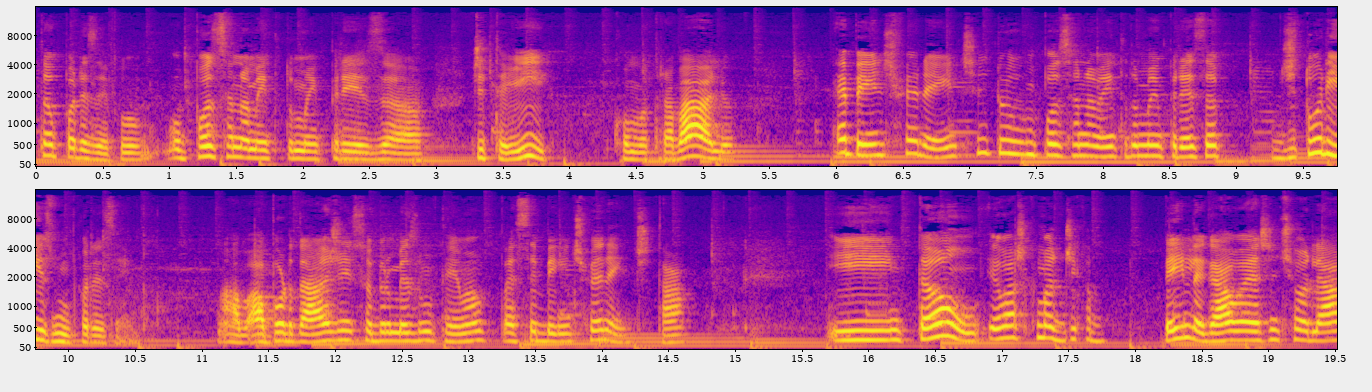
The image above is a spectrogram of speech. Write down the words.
Então, por exemplo, o posicionamento de uma empresa de TI, como eu trabalho, é bem diferente do posicionamento de uma empresa de turismo, por exemplo. A abordagem sobre o mesmo tema vai ser bem diferente, tá? E então, eu acho que uma dica bem legal é a gente olhar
